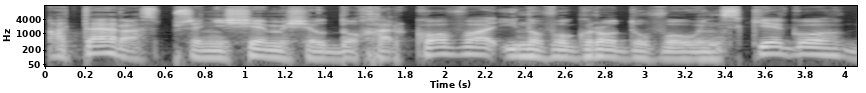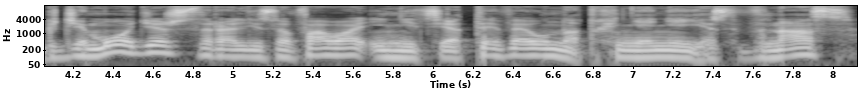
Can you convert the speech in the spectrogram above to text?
A teraz przeniesiemy się do Charkowa i Nowogrodu Wołyńskiego, gdzie młodzież zrealizowała inicjatywę Natchnienie jest w nas,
